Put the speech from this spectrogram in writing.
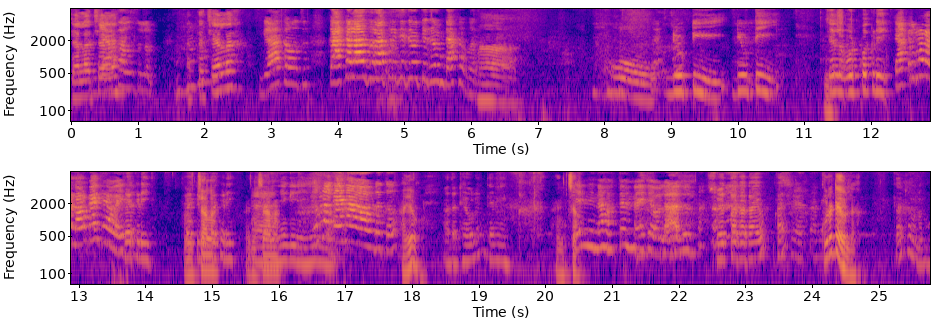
चला चला. आता चला. आता उचलून. काकाला आज रात्रीची देऊन टाका बरं. हा. हो ड्युटी ड्युटी चल बोट पकडी. काकाला म्हणा नाव काय ठेवायचं? पकडी चला. पकडी पकडी. आणि चला. निघली निघली. तुम्हाला काय नाव आवडतं? अयो आता ठेवलं ना त्यांनी. अच्छा त्यांनी नाव तर नाही ठेवलं अजून. श्वेता का काय हो? काय? कुठं ठेवलं? काय ठेवलं मग?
